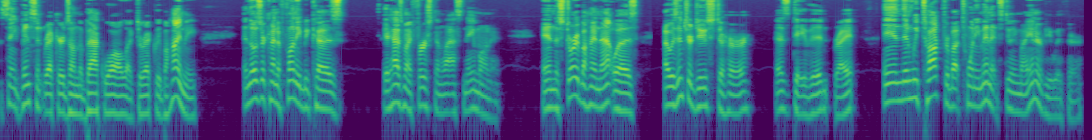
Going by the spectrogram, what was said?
St. Vincent records on the back wall, like directly behind me. And those are kind of funny because it has my first and last name on it. And the story behind that was I was introduced to her as David, right? And then we talked for about 20 minutes doing my interview with her.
